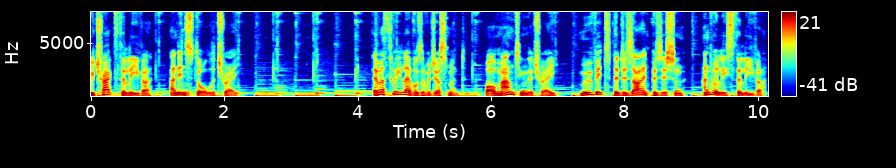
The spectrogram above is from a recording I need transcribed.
Retract the lever and install the tray. There are three levels of adjustment. While mounting the tray, move it to the desired position and release the lever.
